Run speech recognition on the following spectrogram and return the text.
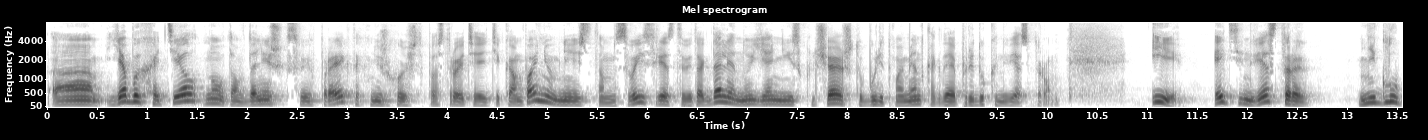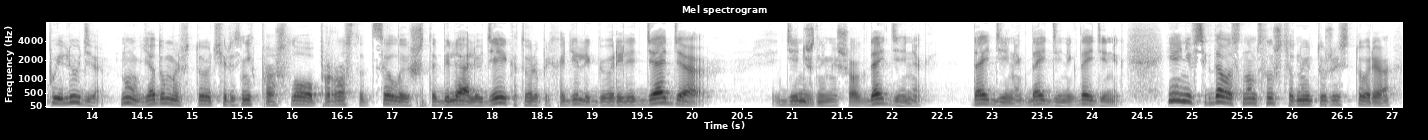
а, я бы хотел, ну, там, в дальнейших своих проектах, мне же хочется построить IT-компанию, у меня есть там свои средства и так далее, но я не исключаю, что будет момент, когда я приду к инвестору. И эти инвесторы не глупые люди. Ну, я думаю, что через них прошло просто целые штабеля людей, которые приходили и говорили, дядя, денежный мешок, дай денег, дай денег, дай денег, дай денег. И они всегда в основном слышат одну и ту же историю –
